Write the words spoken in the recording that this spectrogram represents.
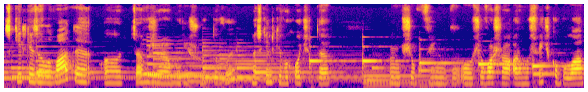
Скільки заливати, е, це вже вирішуєте ви. Наскільки ви хочете, щоб він щоб ваша аромасвічка була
